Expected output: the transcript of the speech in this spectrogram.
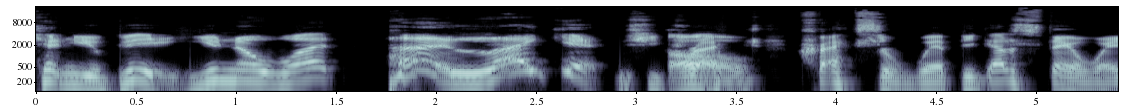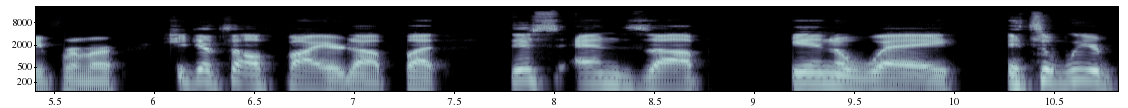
can you be? You know what? I like it." She crack, cracks her whip. You got to stay away from her. She gets all fired up. But this ends up in a way, it's a weird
